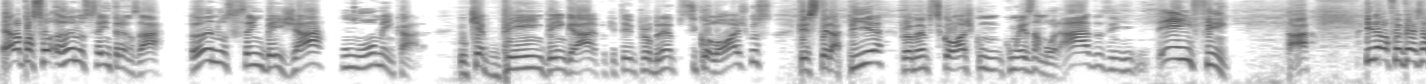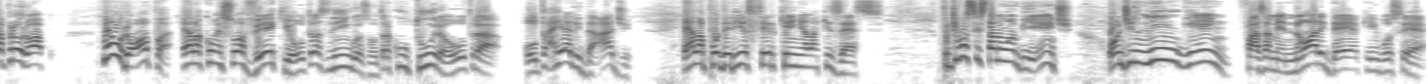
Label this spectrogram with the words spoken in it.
ela passou anos sem transar, anos sem beijar um homem, cara. O que é bem, bem grave, porque teve problemas psicológicos, fez terapia, problema psicológico com, com ex-namorados, e, enfim, tá? E ela foi viajar para a Europa. Na Europa, ela começou a ver que outras línguas, outra cultura, outra, outra realidade, ela poderia ser quem ela quisesse. Porque você está num ambiente onde ninguém faz a menor ideia quem você é.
